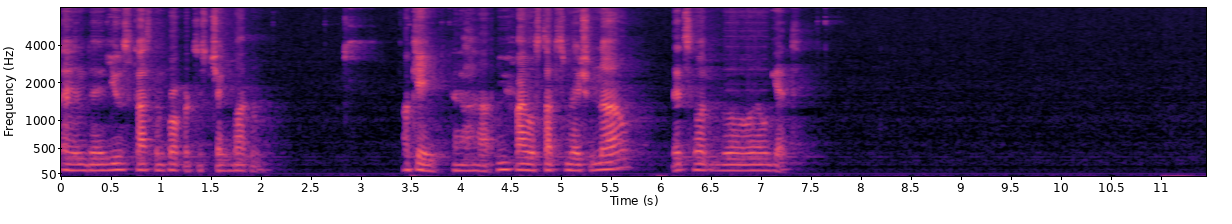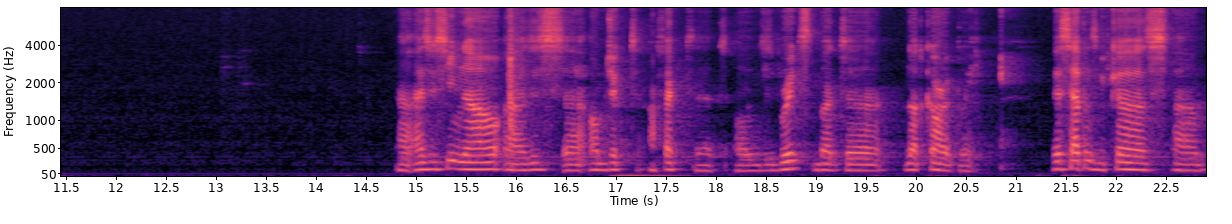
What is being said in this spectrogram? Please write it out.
and uh, use custom properties check button. Okay, uh, if I will start simulation now, that's what we'll get. Uh, as you see now, uh, this uh, object affected on these bricks, but uh, not correctly. This happens because um,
